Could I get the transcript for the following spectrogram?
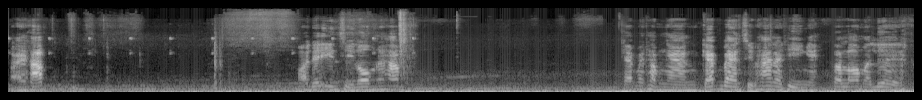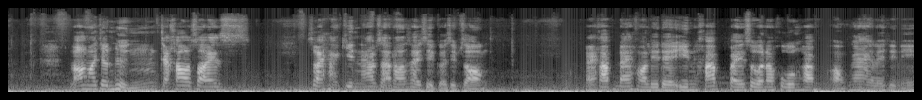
ไปครับ Holiday Inn สีลมนะครับ แก๊ปไม่ทำงาน แก๊ปแบน 15 นาทีไง ก็ล้อมาเรื่อยล้อมาจนถึงจะเข้าซอย ซอยหากินนะครับ สาทรซอย 10 กับ 12ไปครับ ได้ Holiday Inn ครับ ไปสวรรณภูมิครับ ออกง่ายเลยทีนี้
